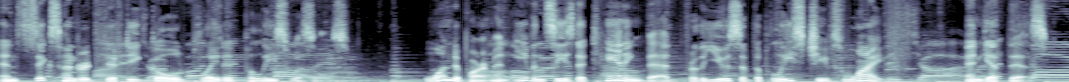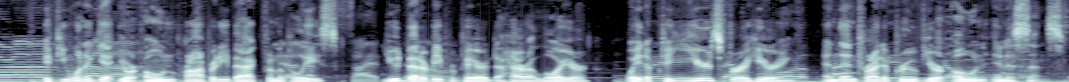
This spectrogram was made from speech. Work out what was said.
and 650 gold plated police whistles. One department even seized a tanning bed for the use of the police chief's wife. And get this if you want to get your own property back from the police, you'd better be prepared to hire a lawyer, wait up to years for a hearing, and then try to prove your own innocence.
